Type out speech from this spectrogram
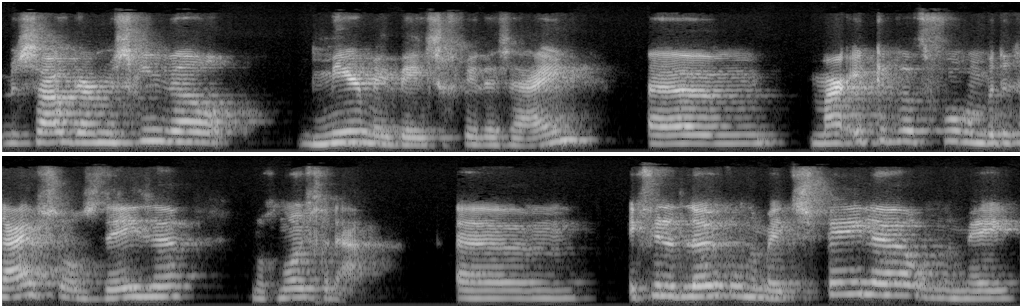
zou ik daar misschien wel meer mee bezig willen zijn. Ehm, maar ik heb dat voor een bedrijf zoals deze nog nooit gedaan. Ehm, ik vind het leuk om ermee te spelen, om ermee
